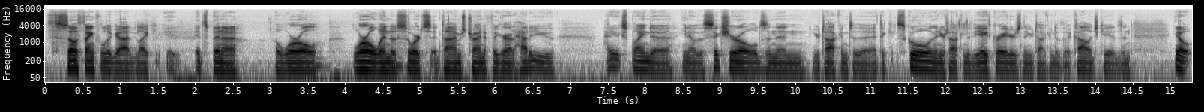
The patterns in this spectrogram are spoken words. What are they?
so thankful to God. Like it, has been a a whirl whirlwind of sorts at times, trying to figure out how do you how do you explain to you know the six year olds and then you're talking to the at the school and then you're talking to the eighth graders and then you're talking to the college kids and you know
